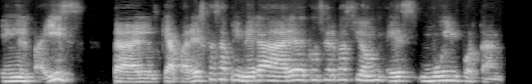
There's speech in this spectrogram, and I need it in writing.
en el país. O sea, el que aparezca esa primera área de conservación es muy importante.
